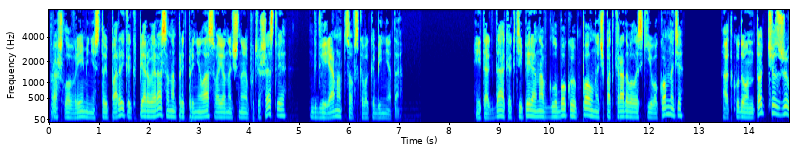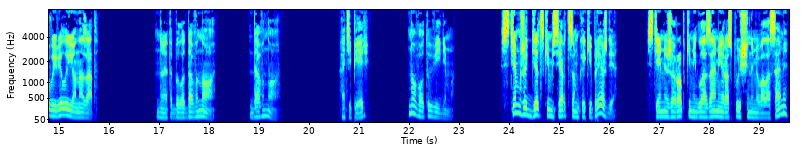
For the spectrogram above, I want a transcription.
Прошло времени с той поры, как первый раз она предприняла свое ночное путешествие к дверям отцовского кабинета. И тогда, как теперь она в глубокую полночь подкрадывалась к его комнате, откуда он тотчас же вывел ее назад. Но это было давно, давно. А теперь? Ну вот увидим. С тем же детским сердцем, как и прежде, с теми же робкими глазами и распущенными волосами,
